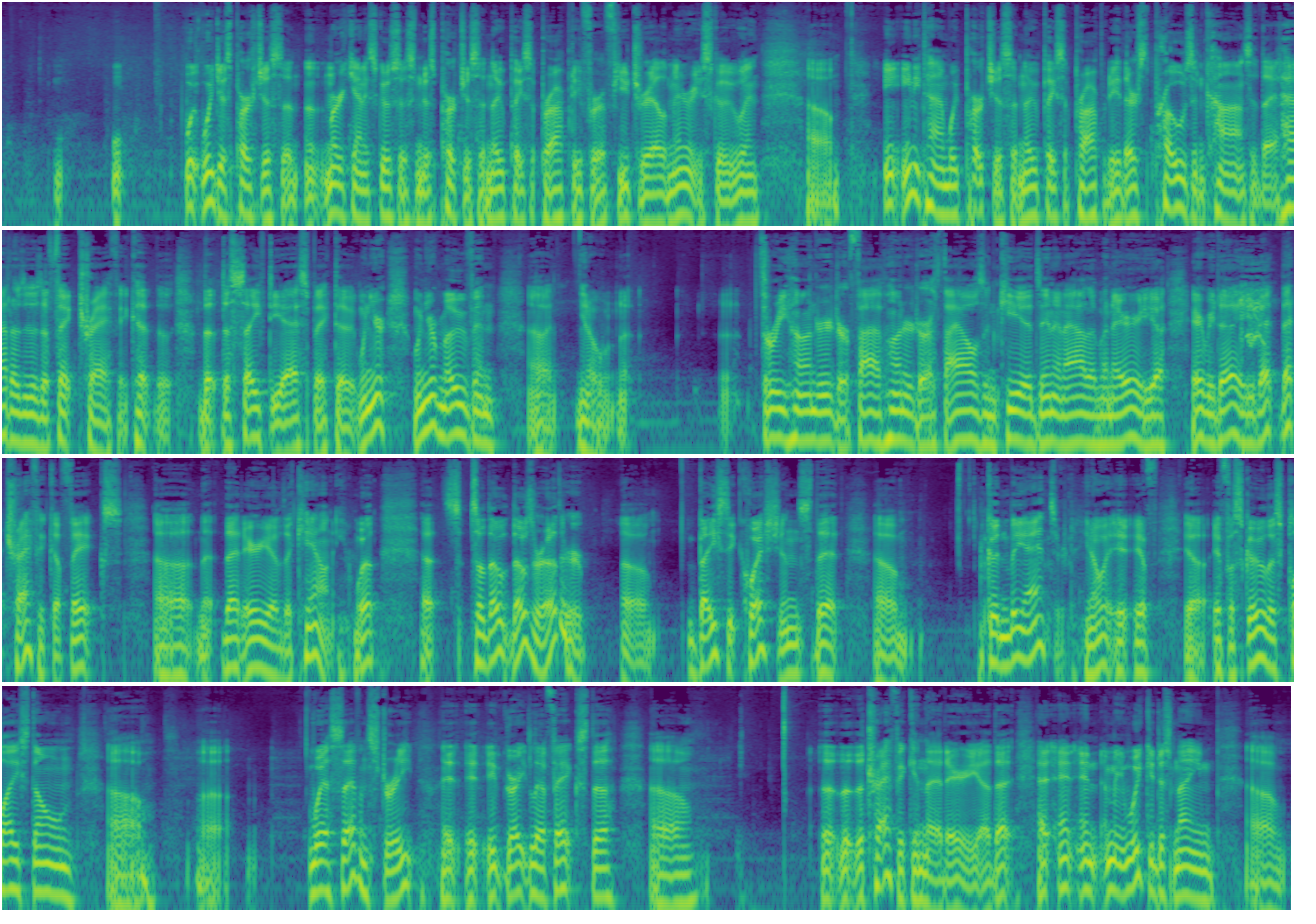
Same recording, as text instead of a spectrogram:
we, we just purchased a, the Maury County School System just purchased a new piece of property for a future elementary school, and um, anytime we purchase a new piece of property, there's pros and cons of that. How does it affect traffic? The the, the safety aspect of it. When you're when you're moving, uh, you know. 300 or 500 or 1,000 kids in and out of an area every day, that, that traffic affects uh, that, that, area of the county. Well, uh, so those, those are other uh, basic questions that um, couldn't be answered. You know, if uh, if a school is placed on uh, uh, West Seventh Street, it, it, it, greatly affects the the, the, traffic in that area. That and, and I mean, we could just name uh,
